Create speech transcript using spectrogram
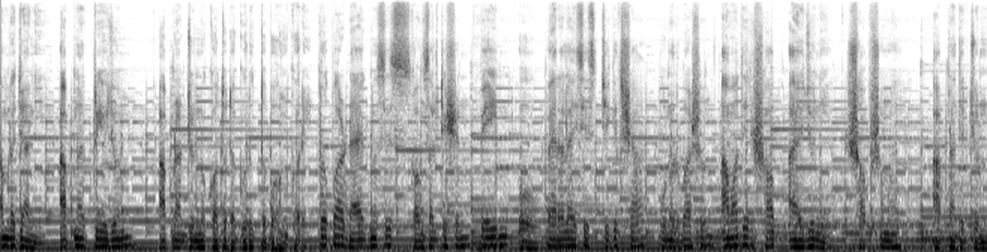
আমরা জানি আপনার প্রিয়জন আপনার জন্য কতটা গুরুত্ব বহন করে। প্রপার ডায়াগনোসিস কনসালটেশন পেইন ও প্যারালাইসিস চিকিৎসা পুনর্বাসন আমাদের সব আয়োজনই সবসময় আপনাদের জন্য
